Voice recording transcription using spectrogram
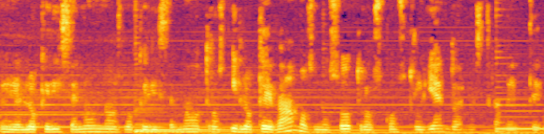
eh, lo que dicen unos, lo que dicen otros y lo que vamos nosotros construyendo en nuestra mente.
